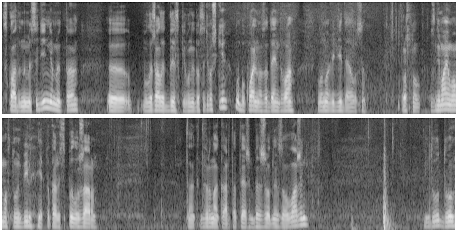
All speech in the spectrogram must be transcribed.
складеними сидіннями та е, лежали диски. Вони досить важкі, ну буквально за день-два воно відійде усе. Просто знімаємо вам автомобіль, як то кажуть, з пилу жару. Так, дверна карта теж без жодних зауважень. Йду до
